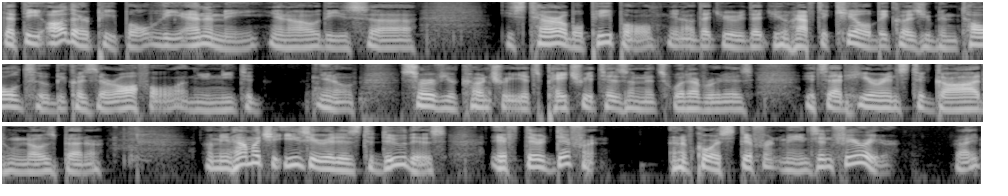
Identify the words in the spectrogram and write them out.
that the other people, the enemy, you know, these uh, these terrible people, you know, that you that you have to kill because you've been told to, because they're awful, and you need to, you know, serve your country. It's patriotism. It's whatever it is. It's adherence to God, who knows better. I mean, how much easier it is to do this if they're different, and of course, different means inferior right?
